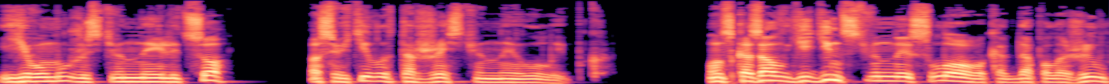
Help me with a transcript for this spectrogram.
Его мужественное лицо осветила торжественная улыбка. Он сказал единственное слово, когда положил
